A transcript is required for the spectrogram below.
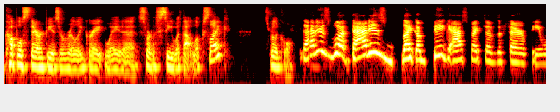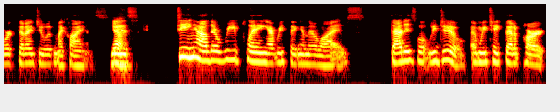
couples therapy is a really great way to sort of see what that looks like. It's really cool. That is what that is like a big aspect of the therapy work that I do with my clients. Yeah. Is seeing how they're replaying everything in their lives. That is what we do. And we take that apart.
